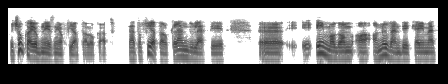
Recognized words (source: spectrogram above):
hogy sokkal jobb nézni a fiatalokat. Tehát a fiatalok lendületét, én magam a, a növendékeimet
